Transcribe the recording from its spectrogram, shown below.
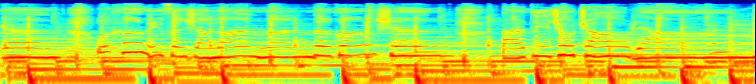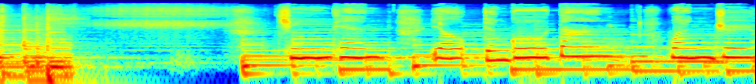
园，我和你分享暖暖的光线，把地球照亮。今天有点孤单，玩具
